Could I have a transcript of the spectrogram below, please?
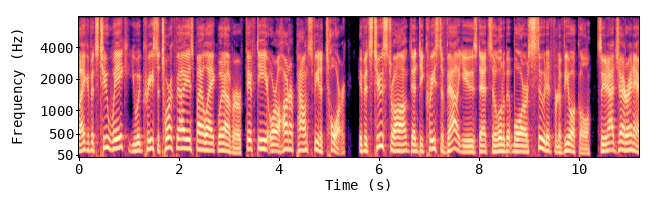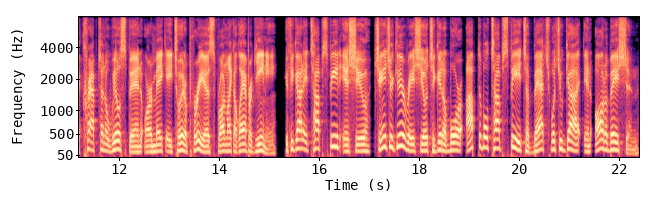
Like if it's too weak, you increase the torque values by like whatever, 50 or 100 pounds-feet of torque. If it's too strong, then decrease the values that's a little bit more suited for the vehicle, so you're not generating a crap ton of wheel spin or make a Toyota Prius run like a Lamborghini. If you got a top speed issue, change your gear ratio to get a more optimal top speed to match what you got in automation.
